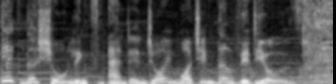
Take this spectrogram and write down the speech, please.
click the show links and enjoy watching the videos.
